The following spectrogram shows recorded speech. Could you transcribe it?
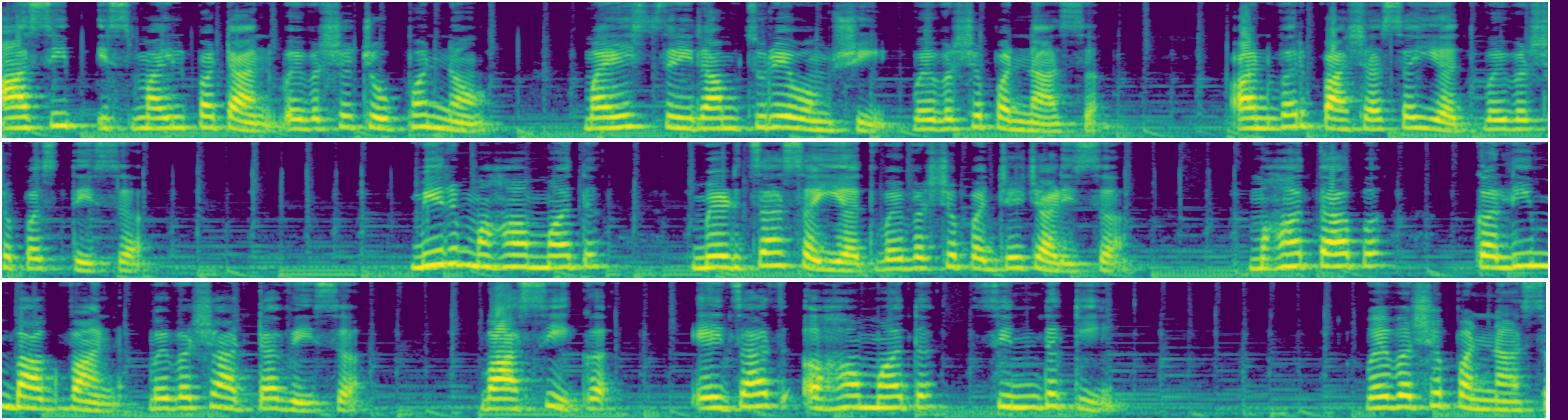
आसिफ इस्माईल पठाण वय वर्ष चौपन्न. महेश श्रीराम सूर्यवंशी वय वर्ष पन्नास. अनवर पाशा सय्यद वय वर्ष पस्तीस. मीर महम्मद मिर्झा सय्यद वय वर्ष पंचेचाळीस. महताब कलीम बागवान वय वर्ष अठ्ठावीस. वासिक एजाज अहमद सिंदकी. वय वर्ष पन्नास.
